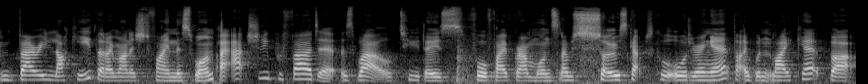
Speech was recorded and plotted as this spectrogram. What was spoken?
I'm very lucky that I managed to find this one. I actually preferred it as well to those four or five grand ones. And I was so skeptical ordering it that I wouldn't like it, but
